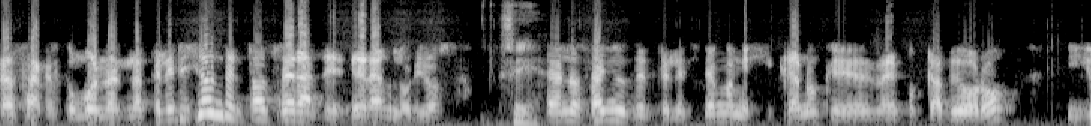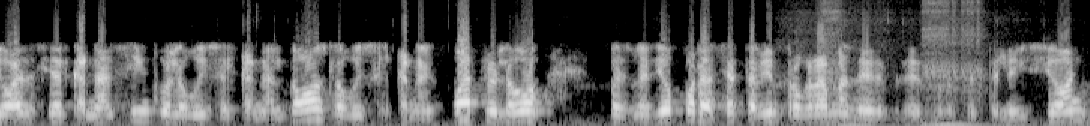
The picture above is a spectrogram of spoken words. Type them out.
ya sabes, como la, la televisión de entonces era, de- era gloriosa. Sí. Eran los años del telesistema mexicano, que es la época de oro, y yo hacía el Canal 5, y luego hice el Canal 2, luego hice el Canal 4, y luego pues me dio por hacer también programas de, de- de televisión,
